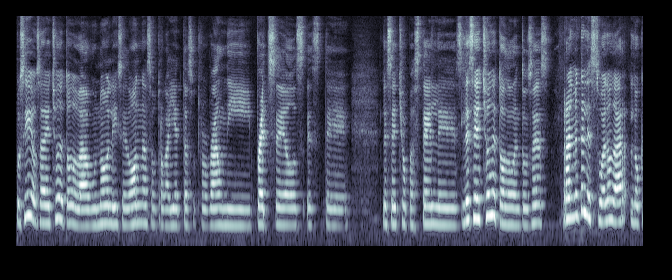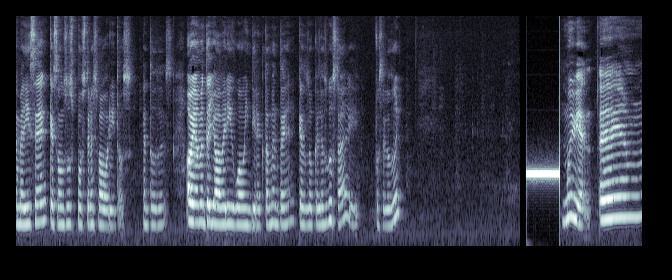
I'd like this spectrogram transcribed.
pues sí, o sea, he hecho de todo. A uno le hice donas, a otro galletas, otro brownie, pretzels, este, les he hecho pasteles, les he hecho de todo. Entonces, realmente les suelo dar lo que me dicen que son sus postres favoritos. Entonces, obviamente yo averiguo indirectamente qué es lo que les gusta y pues se los doy. Muy bien. Em,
